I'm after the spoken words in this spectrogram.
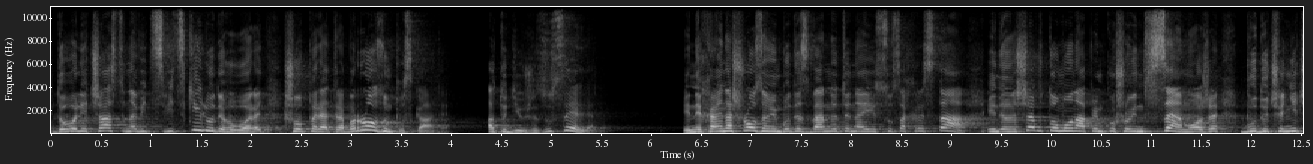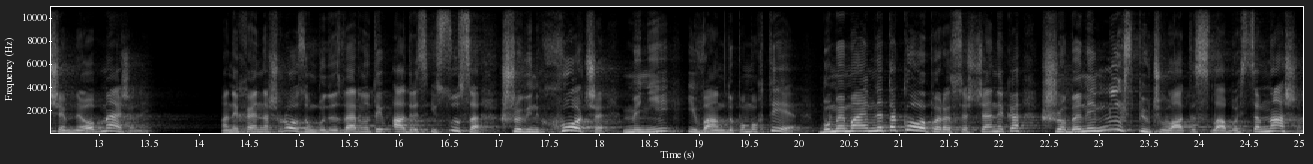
доволі часто навіть світські люди говорять, що вперед треба розум пускати, а тоді вже зусилля. І нехай наш розум він буде звернутий на Ісуса Христа. І не лише в тому напрямку, що Він все може, будучи нічим не обмежений. А нехай наш розум буде звернутий в адрес Ісуса, що Він хоче мені і вам допомогти. Бо ми маємо не такого пересвященика, щоб не міг співчувати слабостям нашим.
